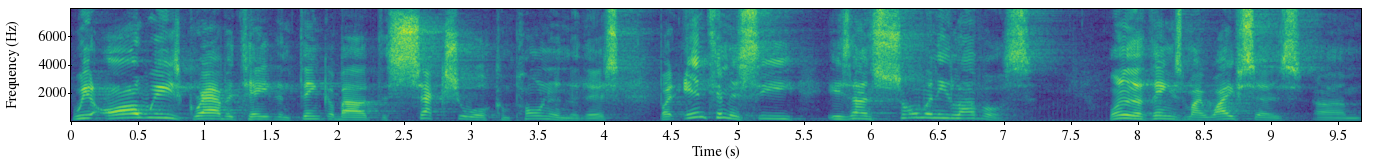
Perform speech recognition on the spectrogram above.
We always gravitate and think about the sexual component of this, but intimacy is on so many levels. One of the things my wife says um,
